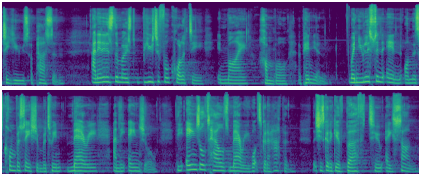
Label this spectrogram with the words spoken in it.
to use a person. And it is the most beautiful quality, in my humble opinion. When you listen in on this conversation between Mary and the angel, the angel tells Mary what's going to happen that she's going to give birth to a son.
